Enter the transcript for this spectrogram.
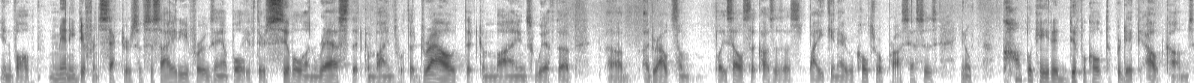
involve many different sectors of society. For example, if there's civil unrest that combines with a drought, that combines with a, uh, a drought someplace else that causes a spike in agricultural processes, you know, complicated, difficult to predict outcomes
